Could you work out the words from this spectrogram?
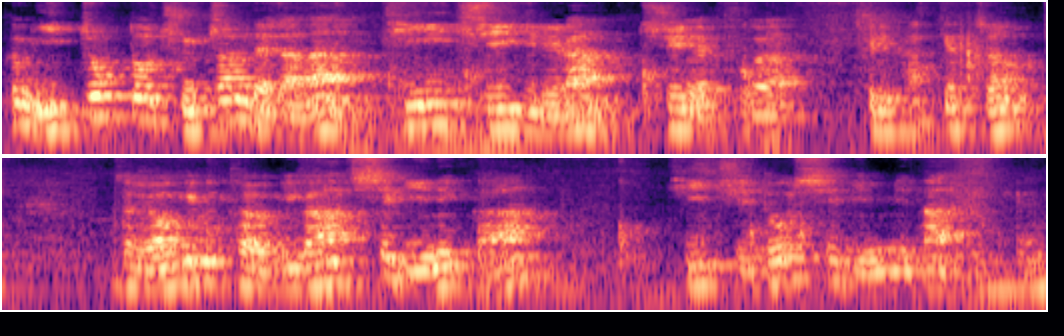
그럼 이쪽도 중점 되잖아. DG 길이랑 GF가 길이 같겠죠? 그래서 여기부터 여기가 12니까 DG도 12입니다. 이렇게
